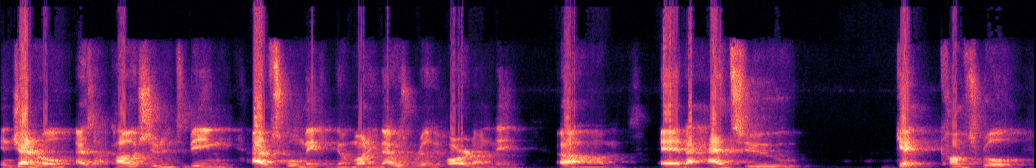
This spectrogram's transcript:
in general as a college student to being out of school making no money. That was really hard on me. Um, and I had to get comfortable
